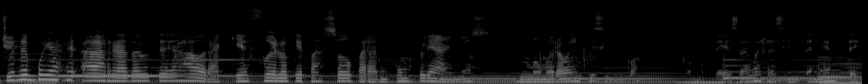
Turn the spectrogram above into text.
Yo les voy a, relatar a ustedes ahora qué fue lo que pasó para mi cumpleaños número 25. Como ustedes saben, recientemente,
